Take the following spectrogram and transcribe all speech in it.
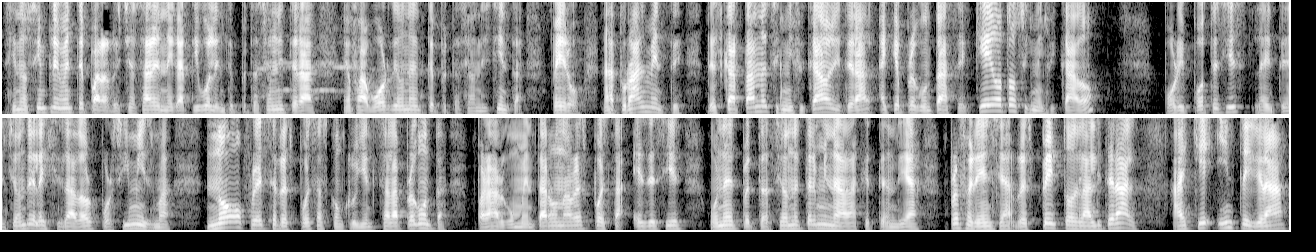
sino simplemente para rechazar en negativo la interpretación literal en favor de una interpretación distinta. Pero, naturalmente, descartando el significado literal, hay que preguntarse, ¿qué otro significado? Por hipótesis, la intención del legislador por sí misma no ofrece respuestas concluyentes a la pregunta para argumentar una respuesta, es decir, una interpretación determinada que tendría preferencia respecto de la literal. Hay que integrar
